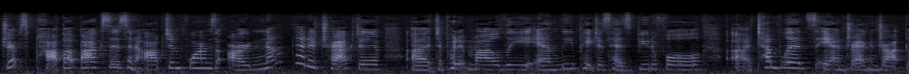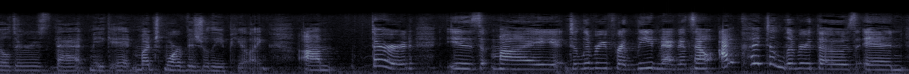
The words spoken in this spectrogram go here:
Drip's pop-up boxes and opt-in forms are not that attractive, uh, to put it mildly, and lead pages has beautiful uh, templates and drag and drop builders that make it much more visually appealing. Um, third is my delivery for lead magnets. Now, I could deliver those in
